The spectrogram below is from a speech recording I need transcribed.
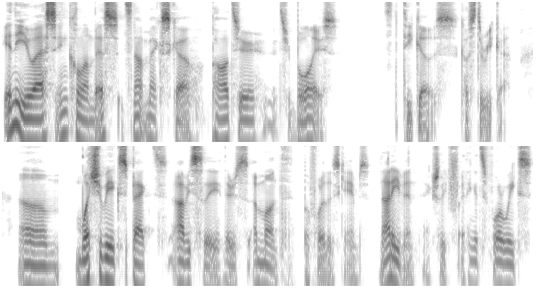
in the U.S. in Columbus. It's not Mexico. Paul, it's your, it's your boys. It's the Ticos, Costa Rica. Um, what should we expect? Obviously, there's a month before those games. Not even actually. I think it's four weeks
